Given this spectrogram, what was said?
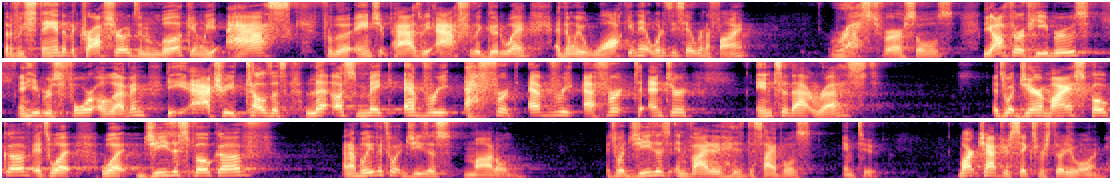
That if we stand at the crossroads and look and we ask for the ancient paths, we ask for the good way, and then we walk in it, what does he say we're going to find? Rest for our souls. The author of Hebrews, in Hebrews 4:11, he actually tells us, "Let us make every effort, every effort to enter into that rest." It's what Jeremiah spoke of, it's what, what Jesus spoke of, and I believe it's what Jesus modeled. It's what Jesus invited his disciples into. Mark chapter 6, verse 31.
